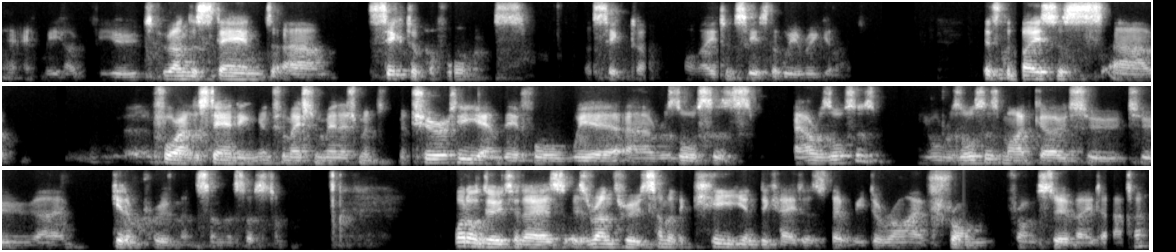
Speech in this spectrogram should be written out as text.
and we hope for you to understand um, sector performance, the sector of agencies that we regulate. It's the basis uh, for understanding information management maturity and therefore where uh, resources, our resources, your resources might go to to uh, get improvements in the system. What I'll do today is, is run through some of the key indicators that we derive from, from survey data.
